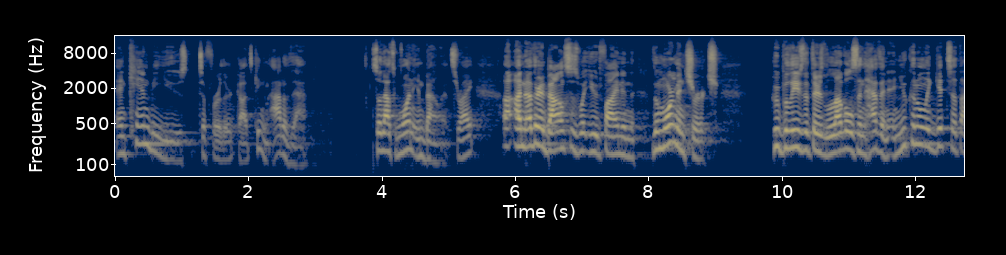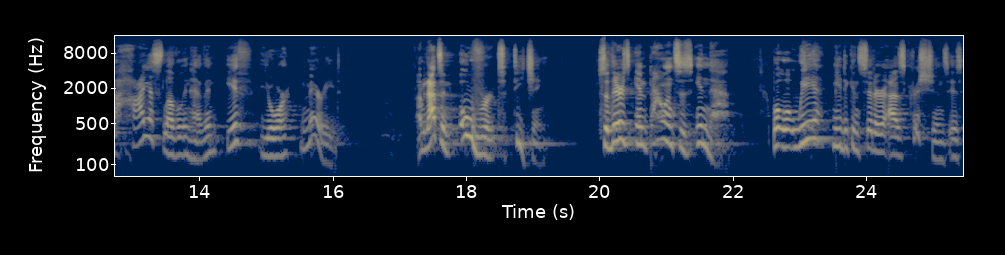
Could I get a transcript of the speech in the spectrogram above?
and can be used to further God's kingdom out of that. So that's one imbalance, right? Uh, another imbalance is what you would find in the Mormon church, who believes that there's levels in heaven, and you can only get to the highest level in heaven if you're married. I mean, that's an overt teaching. So there's imbalances in that. But what we need to consider as Christians is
